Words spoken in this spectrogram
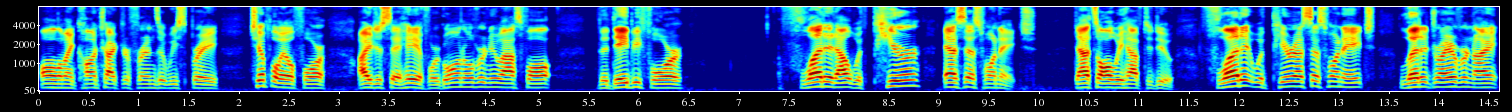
all of my contractor friends that we spray chip oil for, I just say, hey, if we're going over new asphalt, the day before, flood it out with pure SS1H. That's all we have to do. Flood it with pure SS1H, let it dry overnight.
